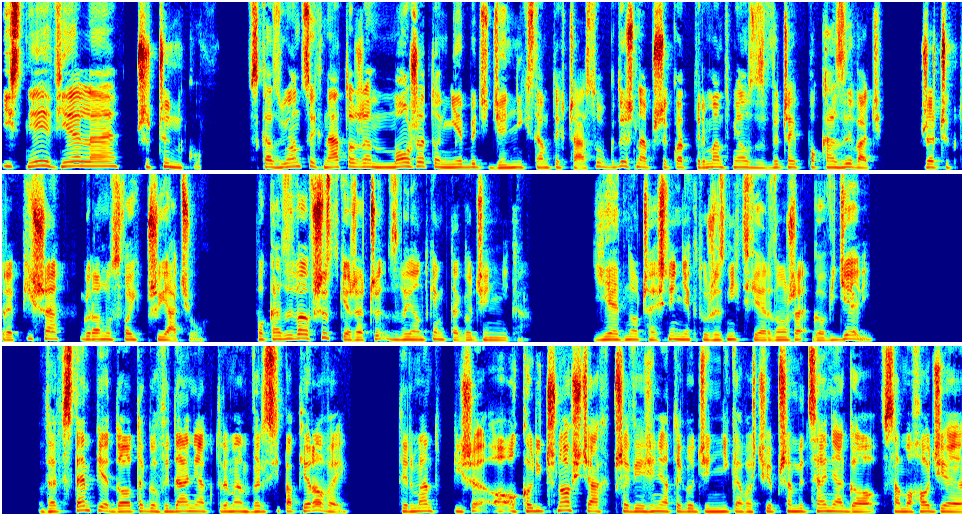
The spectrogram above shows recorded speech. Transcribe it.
Istnieje wiele przyczynków wskazujących na to, że może to nie być dziennik z tamtych czasów, gdyż na przykład Tyrmand miał zwyczaj pokazywać rzeczy, które pisze, gronu swoich przyjaciół. Pokazywał wszystkie rzeczy z wyjątkiem tego dziennika. Jednocześnie niektórzy z nich twierdzą, że go widzieli. We wstępie do tego wydania, które mam w wersji papierowej, Tyrmand pisze o okolicznościach przewiezienia tego dziennika, właściwie przemycenia go w samochodzie,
